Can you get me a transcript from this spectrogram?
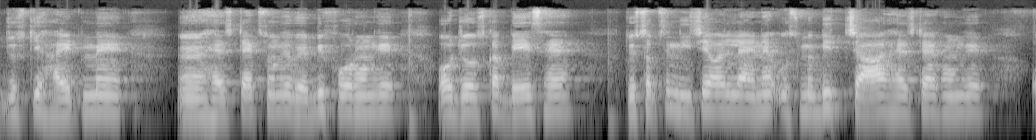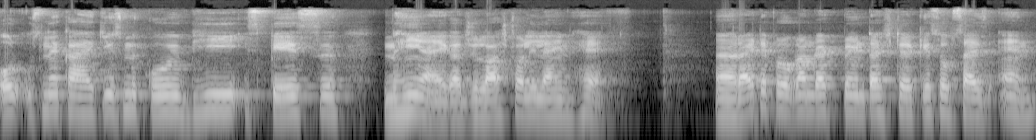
जो उसकी हाइट में हैश टैग्स होंगे, वे भी फोर होंगे। और जो उसका बेस है, जो सबसे नीचे वाली लाइन है, उसमें भी चार हैशटैग होंगे। और उसने कहा है कि उसमें कोई भी स्पेस नहीं आएगा, जो लास्ट वाली लाइन है। Write a program that print a staircase of size N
